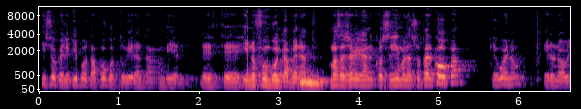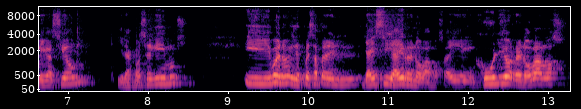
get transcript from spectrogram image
hizo que el equipo tampoco estuviera tan bien. Este, y no fue un buen campeonato. Mm. Más allá que conseguimos la Supercopa, que bueno, era una obligación y la conseguimos. Y bueno, y después, y ahí sí, ahí renovamos. Ahí en julio renovamos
